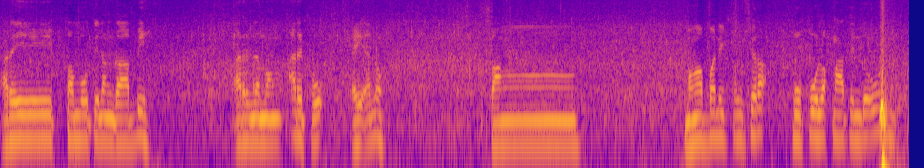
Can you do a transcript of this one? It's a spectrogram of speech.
Ari pamuti ng gabi. Ari namang ari po ay ano pang mga banig pong sira. Pupulak natin doon.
